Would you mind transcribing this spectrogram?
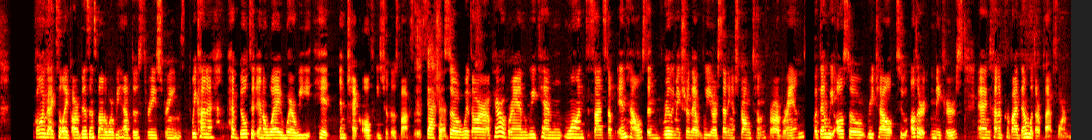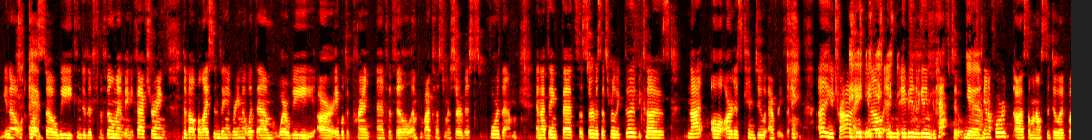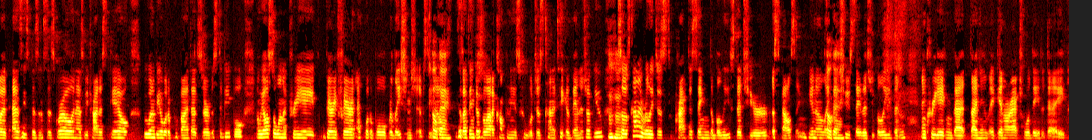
going back to like our business model where we have those three streams, we kind of have built it in a way where we hit and check off each of those boxes. Gotcha. So with our apparel brand, we can one design stuff in house and really make sure that we are setting a strong tone for our brand. But then we also reach out to other makers and kind of provide them with our platform, you know. Okay. And so we can do the fulfillment, manufacturing, develop a licensing agreement with them where we are able to print and fulfill and provide customer service for them. And I think that's a service that's really good because not all artists can do everything. Uh, you try, you know, and maybe in the beginning you have to. Yeah. You can't afford uh, someone else to do it. But as these businesses grow and as we try to scale, we want to be able to provide that service to people. And we also want to create very fair and equitable relationships, you know, okay. because I think there's a lot of companies who will just kind of take advantage of you. Mm-hmm. So it's kind of really just practicing the beliefs that you're espousing, you know, like okay. that you say that you believe in and creating that dynamic in our actual day to day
